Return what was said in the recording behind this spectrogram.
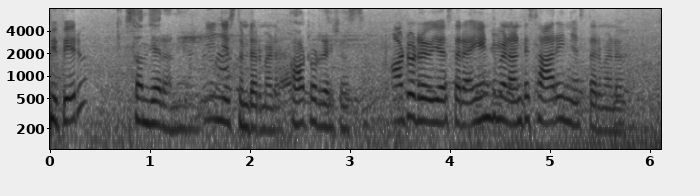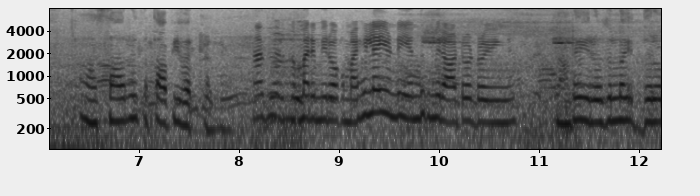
మీ పేరు? సంధ్యారాణి ఏం చేస్తుంటారు మేడం? ఆటో డ్రైవ్ చేస్తాం. ఆటో డ్రైవ్ చేస్తారా? ఏంటి మేడం? అంటే సార్ ఏం చేస్తారు మేడం? ఆ, సార్ తాపీ వర్క్ అండి. మరి మీరు ఒక మహిళ ఉండి ఎందుకు మీరు ఆటో డ్రైవింగ్? అంటే ఈ రోజుల్లో ఇద్దరు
